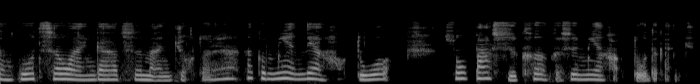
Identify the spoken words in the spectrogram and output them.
整锅吃完应该要吃蛮久的呀，那个面量好多，说八十克，可是面好多的感觉。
